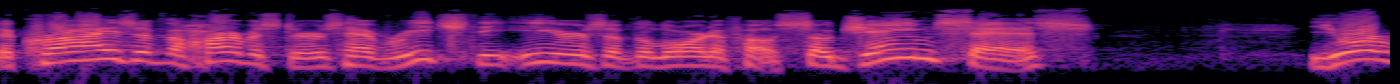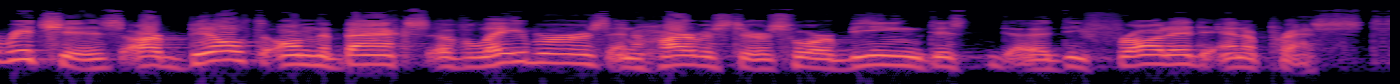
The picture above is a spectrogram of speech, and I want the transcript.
The cries of the harvesters have reached the ears of the Lord of hosts. So James says, Your riches are built on the backs of laborers and harvesters who are being dis- uh, defrauded and oppressed.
